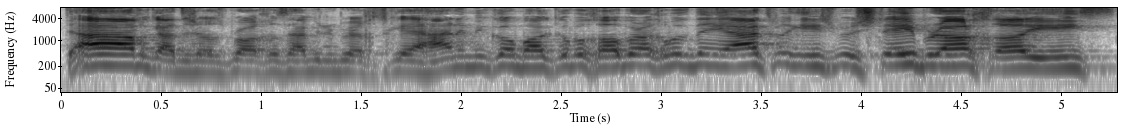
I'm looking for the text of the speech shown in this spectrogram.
Dav gadashos brachas having brachas kehanim mikom hakav b'chol brachas v'nei atzmik ish b'shtei brachas.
